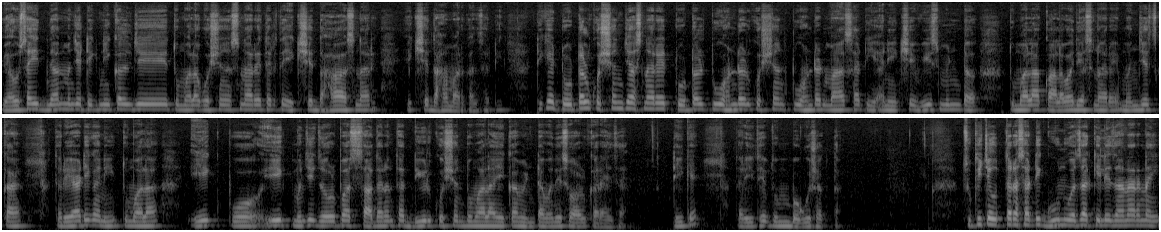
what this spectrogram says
व्यावसायिक ज्ञान म्हणजे टेक्निकल जे तुम्हाला क्वेश्चन असणार आहे तर ते एकशे दहा असणार आहे एकशे दहा मार्कांसाठी. ठीक आहे टोटल क्वेश्चन जे असणार आहे total two hundred question two hundred मार्क्ससाठी आणि एकशे वीस मिनटं तुम्हाला कालावधी असणार आहे. म्हणजेच काय? तर या ठिकाणी तुम्हाला एक पो एक म्हणजे जवळपास साधारणतः दीड क्वेश्चन तुम्हाला एका मिनटामध्ये सॉल्व करायचा आहे. ठीक आहे? तर इथे तुम्ही बघू शकता. चुकीच्या उत्तरासाठी गुण वजा केले जाणार नाही.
